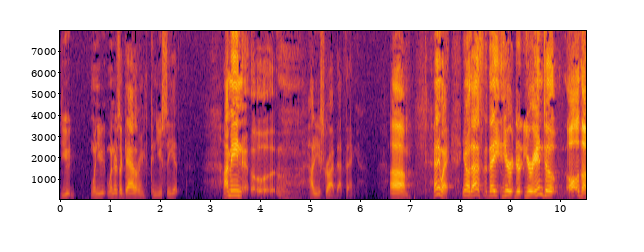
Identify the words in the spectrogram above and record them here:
Do you, when, you, when there's a gathering, can you see it? I mean, uh, how do you describe that thing? Um, anyway, you know that's they you're you're into all the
